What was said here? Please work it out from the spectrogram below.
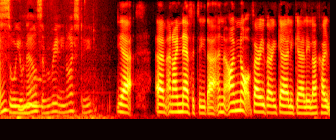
done. saw your nails; are really nice, dude. Yeah, um, and I never do that. And I'm not very very girly girly. Like I,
